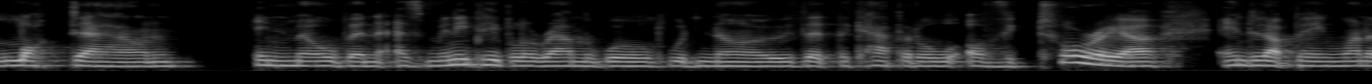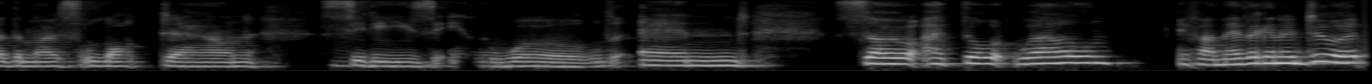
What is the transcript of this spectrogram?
lockdown in Melbourne, as many people around the world would know, that the capital of Victoria ended up being one of the most locked down mm. cities in the world. And so I thought, well, if I'm ever going to do it,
